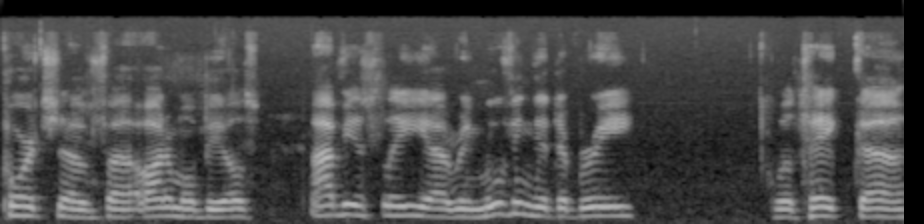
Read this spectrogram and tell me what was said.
ports of uh, automobiles. Obviously, uh, removing the debris will take uh,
